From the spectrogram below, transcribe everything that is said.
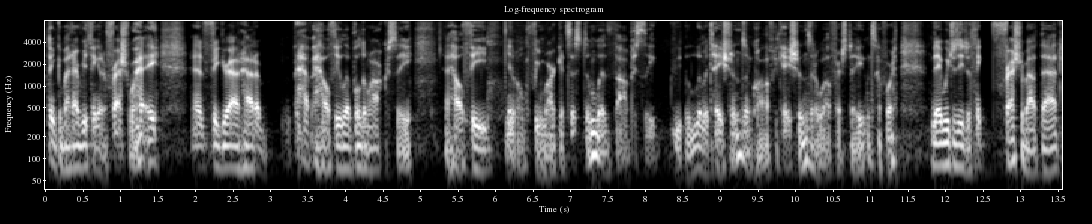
think about everything in a fresh way and figure out how to have a healthy liberal democracy, a healthy, you know, free market system with obviously limitations and qualifications and a welfare state and so forth. Maybe we just need to think fresh about that,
